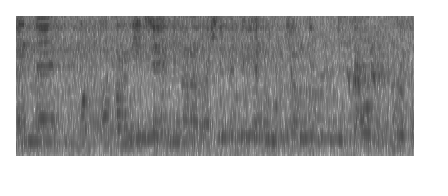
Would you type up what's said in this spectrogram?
Będę mo- motorniczym i zaraz właśnie będę jechał pociągiem z całą grupą.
